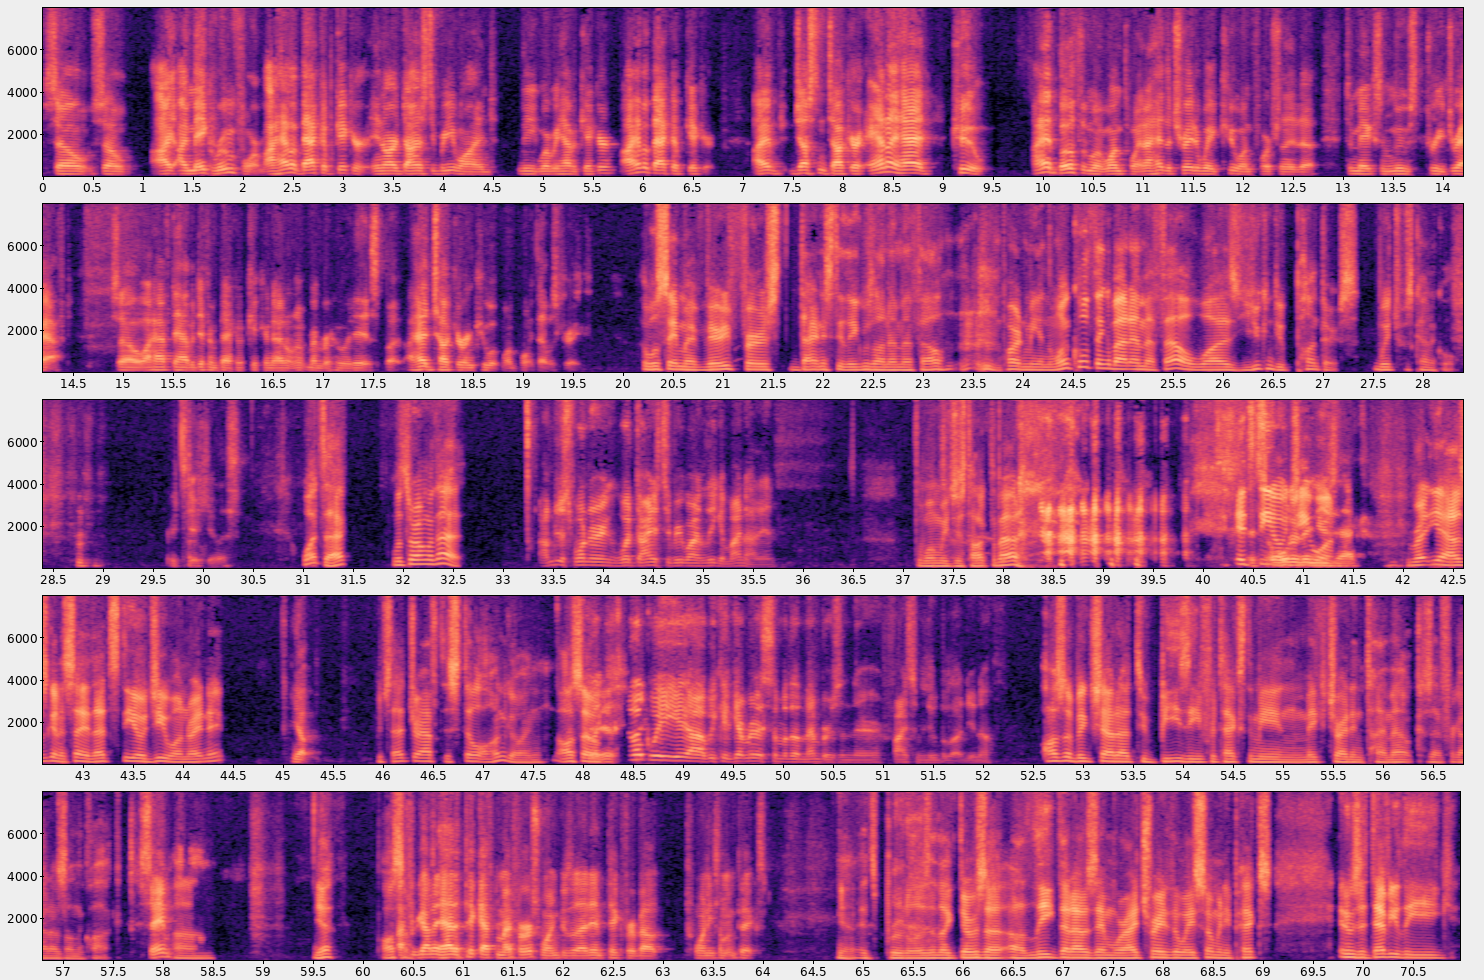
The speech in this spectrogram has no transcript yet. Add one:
So, so I, I make room for him. I have a backup kicker in our Dynasty Rewind league where we have a kicker. I have a backup kicker. I have Justin Tucker and I had Koo. I had both of them at one point. I had to trade away Koo, unfortunately, to, to make some moves pre draft. So I have to have a different backup kicker, and I don't remember who it is, but I had Tucker and Koo at one point. That was great. I will say my very first dynasty league was on MFL. Pardon me. And the one cool thing about MFL was you can do punters, which was kind of cool. Ridiculous. So, what, Zach? What's wrong with that? I'm just wondering what Dynasty Rewind League am I not in? The one we just talked about? it's, it's, the OG one. You, right. Yeah, I was gonna say that's the OG one, right, Nate? Yep. Which that draft is still ongoing. Also, I feel like we uh, we could get rid of some of the members in there, find some new blood, you know. Also, big shout out to BZ for texting me and make sure I didn't time out because I forgot I was on the clock. Same. Um, yeah, Awesome. I forgot I had a pick after my first one because I didn't pick for about 20 something picks. Yeah, it's brutal, isn't it? Like there was a, a league that I was in where I traded away so many picks. It was a Devy league,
